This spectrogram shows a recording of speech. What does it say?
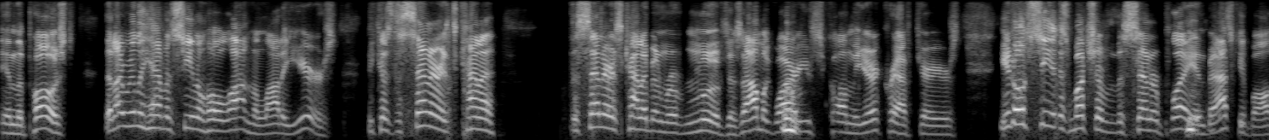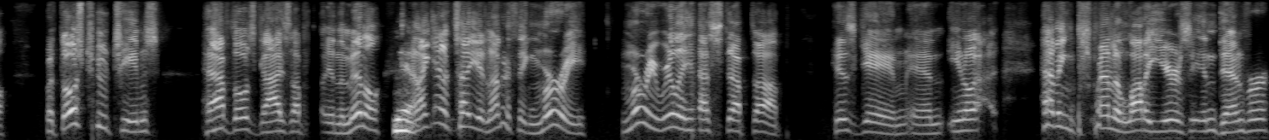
in the post that I really haven't seen a whole lot in a lot of years because the center is kind of the center has kind of been removed. As Al McGuire used to call them the aircraft carriers, you don't see as much of the center play in basketball, but those two teams have those guys up in the middle. Yeah. And I got to tell you another thing Murray, Murray really has stepped up his game. And, you know, having spent a lot of years in Denver,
